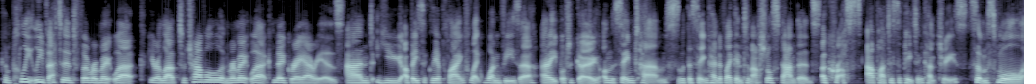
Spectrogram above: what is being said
completely vetted for remote work. You're allowed to travel and remote work, no gray areas. And you are basically applying for like one visa and able to go on the same terms with the same kind of like international standards across our participating countries. Some small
